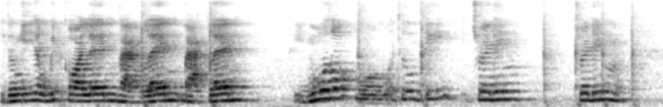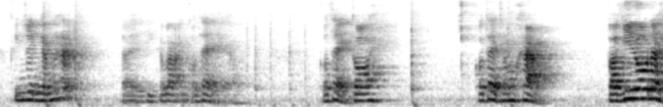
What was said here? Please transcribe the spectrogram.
thì tôi nghĩ rằng bitcoin lên, vàng lên, bạc lên. Thì mua thôi, mua mua thương tí, trading trading mà, kinh doanh ngắn hạn. Đấy, thì các bạn có thể có thể coi có thể tham khảo. Và video này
